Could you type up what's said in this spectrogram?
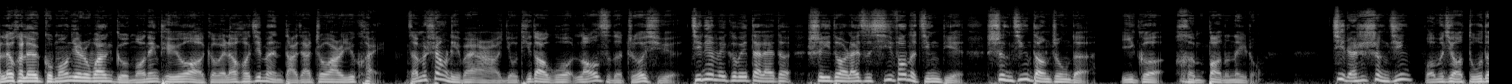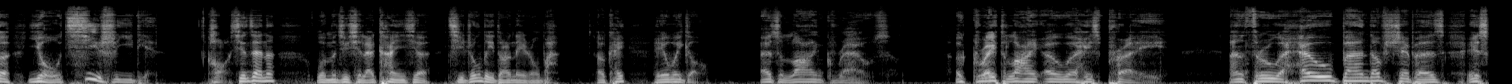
Hello Hello Good morning everyone Good morning to you 啊，各位老伙计们，大家周二愉快。咱们上礼拜二啊有提到过老子的哲学，今天为各位带来的是一段来自西方的经典《圣经》当中的一个很棒的内容。既然是圣经，我们就要读的有气势一点。好，现在呢，我们就一起来看一下其中的一段内容吧。OK，Here we go. As a lion growls, a great lion over his prey. And through a whole band of shepherds is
